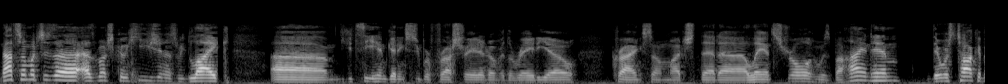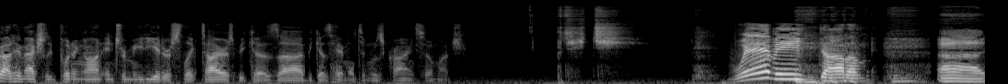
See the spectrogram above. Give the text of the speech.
not so much as a, uh, as much cohesion as we'd like. Um, you could see him getting super frustrated over the radio, crying so much that uh, Lance Stroll, who was behind him, there was talk about him actually putting on intermediate or slick tires because uh, because Hamilton was crying so much. Whammy! Got him. uh,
